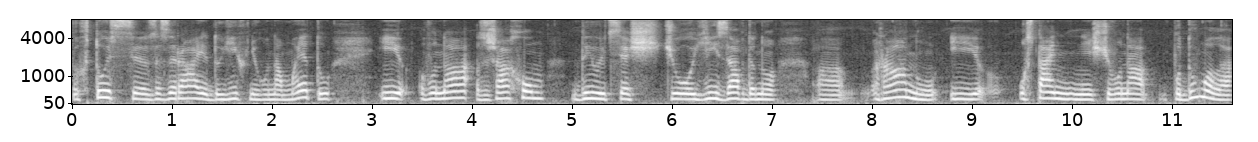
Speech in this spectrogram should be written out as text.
хтось зазирає до їхнього намету, і вона з жахом дивиться, що їй завдано е, рану. І останнє, що вона подумала,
